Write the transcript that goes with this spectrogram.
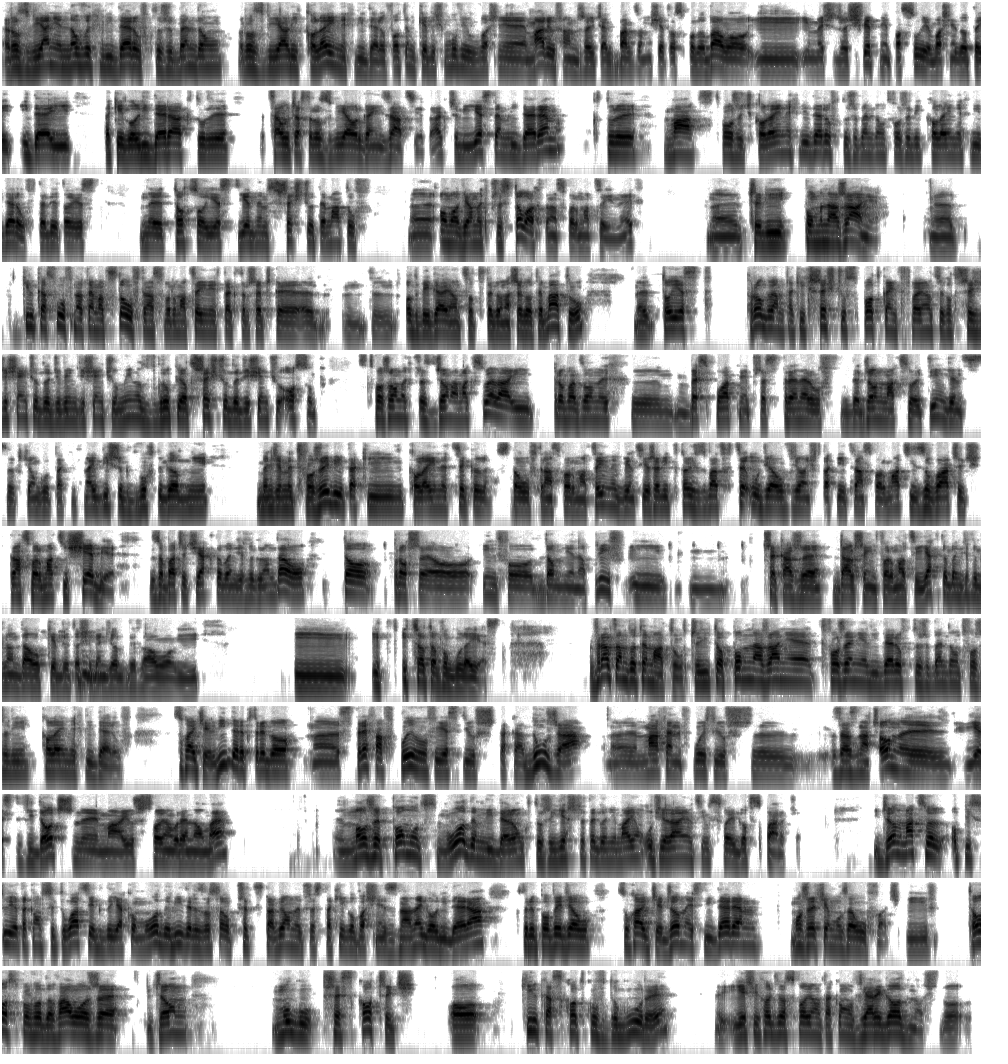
rozwijanie nowych liderów, którzy będą rozwijali kolejnych liderów. O tym kiedyś mówił właśnie Mariusz Andrzejczak, bardzo mi się to spodobało i, i myślę, że świetnie pasuje właśnie do tej idei takiego lidera, który cały czas rozwija organizację, tak? Czyli jestem liderem, który ma stworzyć kolejnych liderów, którzy będą tworzyli kolejnych liderów. Wtedy to jest e, to, co jest jednym z sześciu tematów e, omawianych przy stołach transformacyjnych, e, czyli pomnażanie. Kilka słów na temat stołów transformacyjnych, tak troszeczkę odbiegając od tego naszego tematu. To jest program takich sześciu spotkań trwających od 60 do 90 minut w grupie od 6 do 10 osób, stworzonych przez Johna Maxwella i prowadzonych bezpłatnie przez trenerów The John Maxwell Team, więc w ciągu takich najbliższych dwóch tygodni będziemy tworzyli taki kolejny cykl stołów transformacyjnych, więc jeżeli ktoś z Was chce udział wziąć w takiej transformacji, zobaczyć transformacji siebie, zobaczyć jak to będzie wyglądało, to proszę o info do mnie na priv i mm, przekażę dalsze informacje, jak to będzie wyglądało, kiedy to się będzie odbywało i, i, i, i co to w ogóle jest. Wracam do tematu, czyli to pomnażanie, tworzenie liderów, którzy będą tworzyli kolejnych liderów. Słuchajcie, lider, którego e, strefa wpływów jest już taka duża, e, ma ten wpływ już e, zaznaczony, jest widoczny, ma już swoją renomę, może pomóc młodym liderom, którzy jeszcze tego nie mają, udzielając im swojego wsparcia. I John Maxwell opisuje taką sytuację, gdy jako młody lider został przedstawiony przez takiego właśnie znanego lidera, który powiedział: Słuchajcie, John jest liderem, możecie mu zaufać. I to spowodowało, że John mógł przeskoczyć o kilka schodków do góry, jeśli chodzi o swoją taką wiarygodność, bo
